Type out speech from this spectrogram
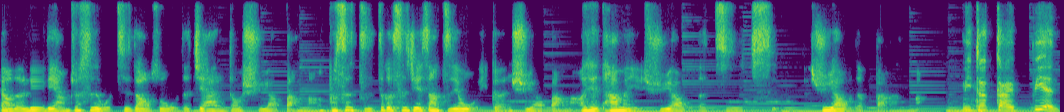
要的力量就是我知道说我的家人都需要帮忙，不是只这个世界上只有我一个人需要帮忙，而且他们也需要我的支持，需要我的帮忙。你的改变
